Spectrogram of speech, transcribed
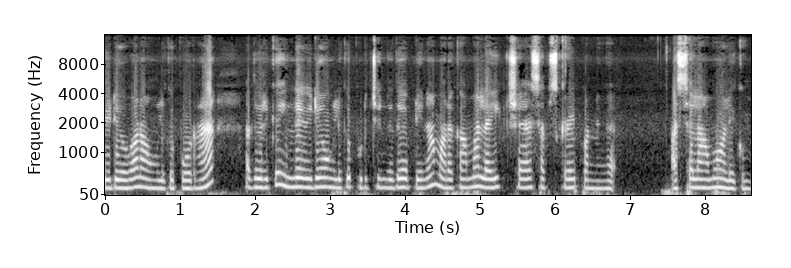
வீடியோவாக நான் உங்களுக்கு போடுறேன். அது வரைக்கும் இந்த வீடியோ உங்களுக்கு பிடிச்சிருந்தது அப்படின்னா மறக்காமல் லைக் ஷேர் சப்ஸ்கிரைப் பண்ணுங்கள் அஸ்ஸலாமு அலைக்கும்.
